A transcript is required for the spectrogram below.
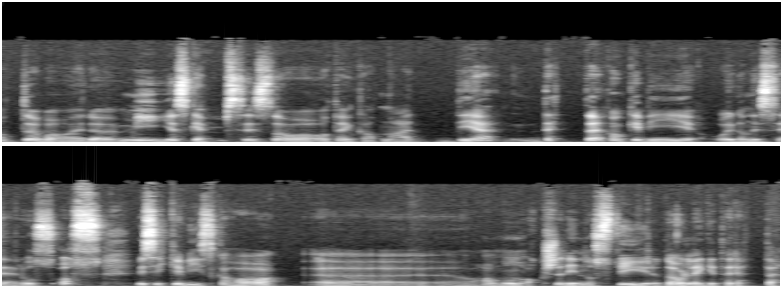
At det var eh, mye skepsis og å tenke at nei, det, dette kan ikke vi organisere hos oss hvis ikke vi skal ha, eh, ha noen aksjer inn og styre det og legge til rette.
